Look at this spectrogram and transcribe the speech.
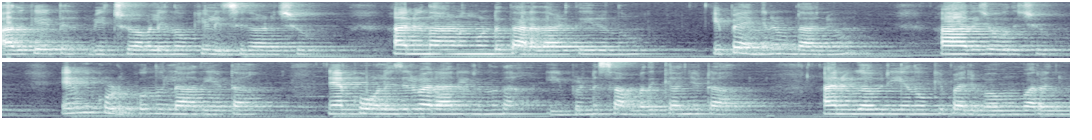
അത് കേട്ട് വിച്ചു അവളെ നോക്കി ഇളിച്ചു കാണിച്ചു. അനു നാണം കൊണ്ട് തല താഴ്ത്തിയിരുന്നു. ഇപ്പം എങ്ങനെയുണ്ട് അനു? ആദ്യ ചോദിച്ചു. എനിക്ക് കുഴപ്പമൊന്നുമില്ല ആദ്യേട്ടാ. ഞാൻ കോളേജിൽ വരാനിരുന്നതാ. ഈ പെണ്ണ് സമ്മതിക്കാഞ്ഞിട്ടാ. അനു ഗൗരിയെ നോക്കി പരിഭവം പറഞ്ഞു.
